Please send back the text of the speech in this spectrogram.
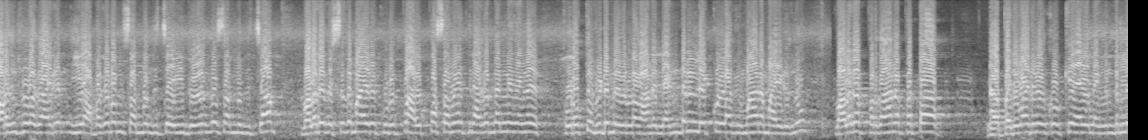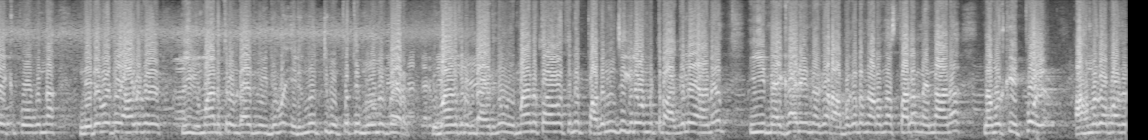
പറഞ്ഞിട്ടുള്ള കാര്യം ഈ അപകടം സംബന്ധിച്ച ഈ ദുരന്തം സംബന്ധിച്ച വളരെ വിശദമായ ഒരു കുറിപ്പ് അല്പസമയത്തിനകം തന്നെ ഞങ്ങൾ പുറത്തുവിടുമെന്നുള്ളതാണ്. ലണ്ടനിലേക്കുള്ള വിമാനമായിരുന്നു. വളരെ പ്രധാനപ്പെട്ട പരിപാടികൾക്കൊക്കെയായി ലണ്ടനിലേക്ക് പോകുന്ന നിരവധി ആളുകൾ ഈ വിമാനത്തിലുണ്ടായിരുന്നു. ഇരു- ഇരുന്നൂറ്റി മുപ്പത്തി മൂന്ന് പേർ വിമാനത്തിലുണ്ടായിരുന്നു. വിമാനത്താവളത്തിന് പതിനഞ്ച് കിലോമീറ്റർ അകലെയാണ് ഈ മേഘാലി നഗർ അപകടം നടന്ന സ്ഥലം എന്നാണ് നമുക്ക് ഇപ്പോൾ അഹമ്മദാബാദ്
